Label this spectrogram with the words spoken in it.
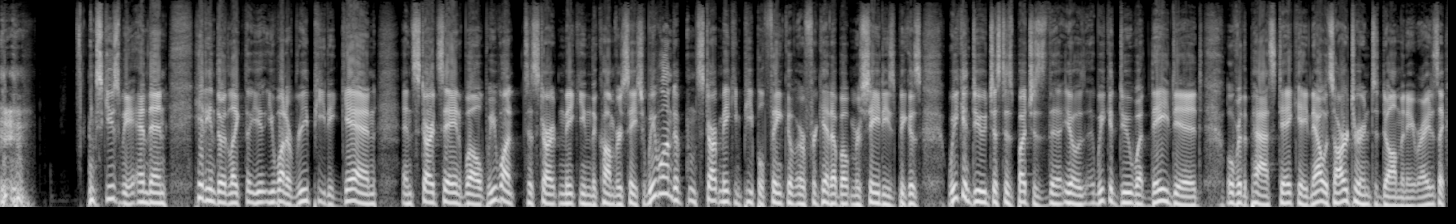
excuse me and then hitting the like the you, you, want to repeat again and start saying well we want to start making the conversation. We want to start making people think of or forget about mercedes because we can do just as much as the you know we could do what they did over the past decade. Now it's our turn to dominate right? It's like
